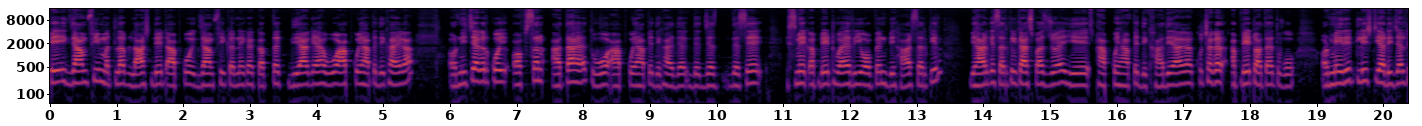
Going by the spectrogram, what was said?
पे एग्ज़ाम फ़ी मतलब लास्ट डेट आपको एग्ज़ाम फ़ी करने का कब तक दिया गया है, वो आपको यहाँ पे दिखाएगा। और नीचे अगर कोई ऑप्शन आता है तो वो आपको यहाँ पे दिखाई दे जैसे इसमें एक अपडेट हुआ है रीओपन बिहार सर्किल बिहार के सर्किल के आसपास जो है, ये आपको यहाँ पे दिखा दिया कुछ अगर अपडेट आता है तो वो और मेरिट लिस्ट या रिज़ल्ट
